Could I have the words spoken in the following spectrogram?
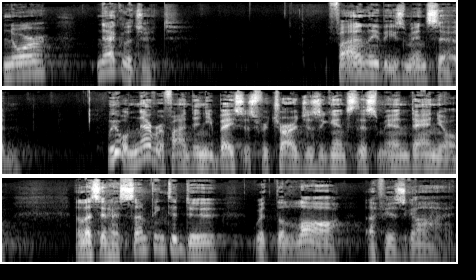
nor negligent. Finally, these men said, We will never find any basis for charges against this man, Daniel, unless it has something to do with the law of his God.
